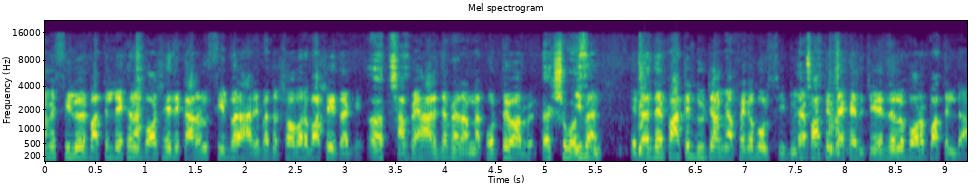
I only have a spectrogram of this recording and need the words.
আমি সিলভার পাতিলটা এখানে বসাইছি কারণ সিলভার হাড়ি পাতিল সবার বাসায় থাকে। আচ্ছা। আপনি হাড়িতে আপনি রান্না করতে পারবেন। ইভেন এটা যে পাতিল দুইটা আমি আপনাকে বলছি দুইটা আচ্ছা। পাতিল দেখাই দিচ্ছি। এই যে হলো বড় পাতিলটা।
